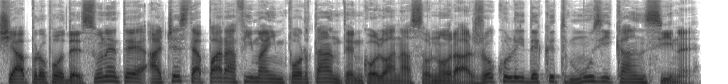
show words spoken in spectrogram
Și apropo de sunete, acestea par a fi mai importante în coloana sonoră a jocului decât muzica în sine.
